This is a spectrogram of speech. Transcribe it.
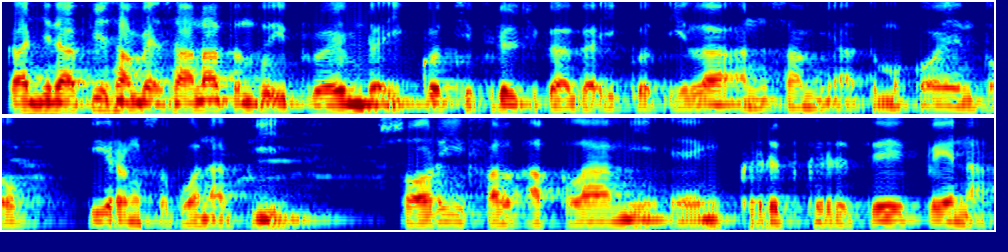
Kanji Nabi sampai sana tentu Ibrahim tidak ikut, Jibril juga enggak ikut. Ila ansami atau meko ento pireng sapa Nabi sorry fal aklami ing geret-gerete pena.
